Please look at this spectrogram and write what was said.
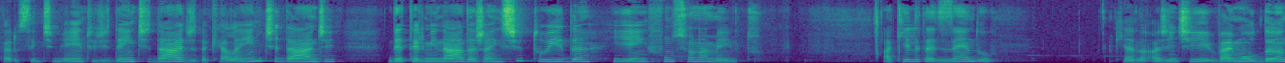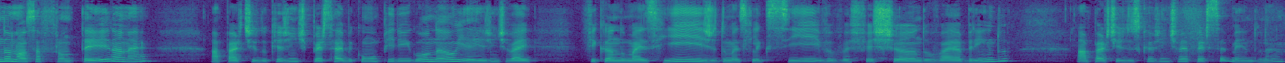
para o sentimento de identidade daquela entidade determinada, já instituída e em funcionamento. Aqui ele está dizendo que a, gente vai moldando a nossa fronteira, né? A partir do que a gente percebe como perigo ou não, e aí a gente vai ficando mais rígido, mais flexível, vai fechando, vai abrindo, a partir disso que a gente vai percebendo, né?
